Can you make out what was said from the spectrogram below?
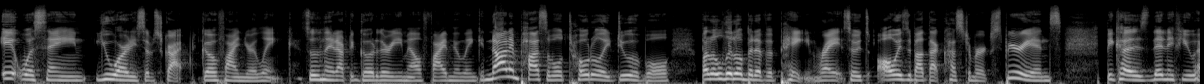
it was saying, You already subscribed, go find your link. So then they'd have to go to their email, find their link. Not impossible, totally doable, but a little bit of a pain, right? So it's always about that customer experience because then if you,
